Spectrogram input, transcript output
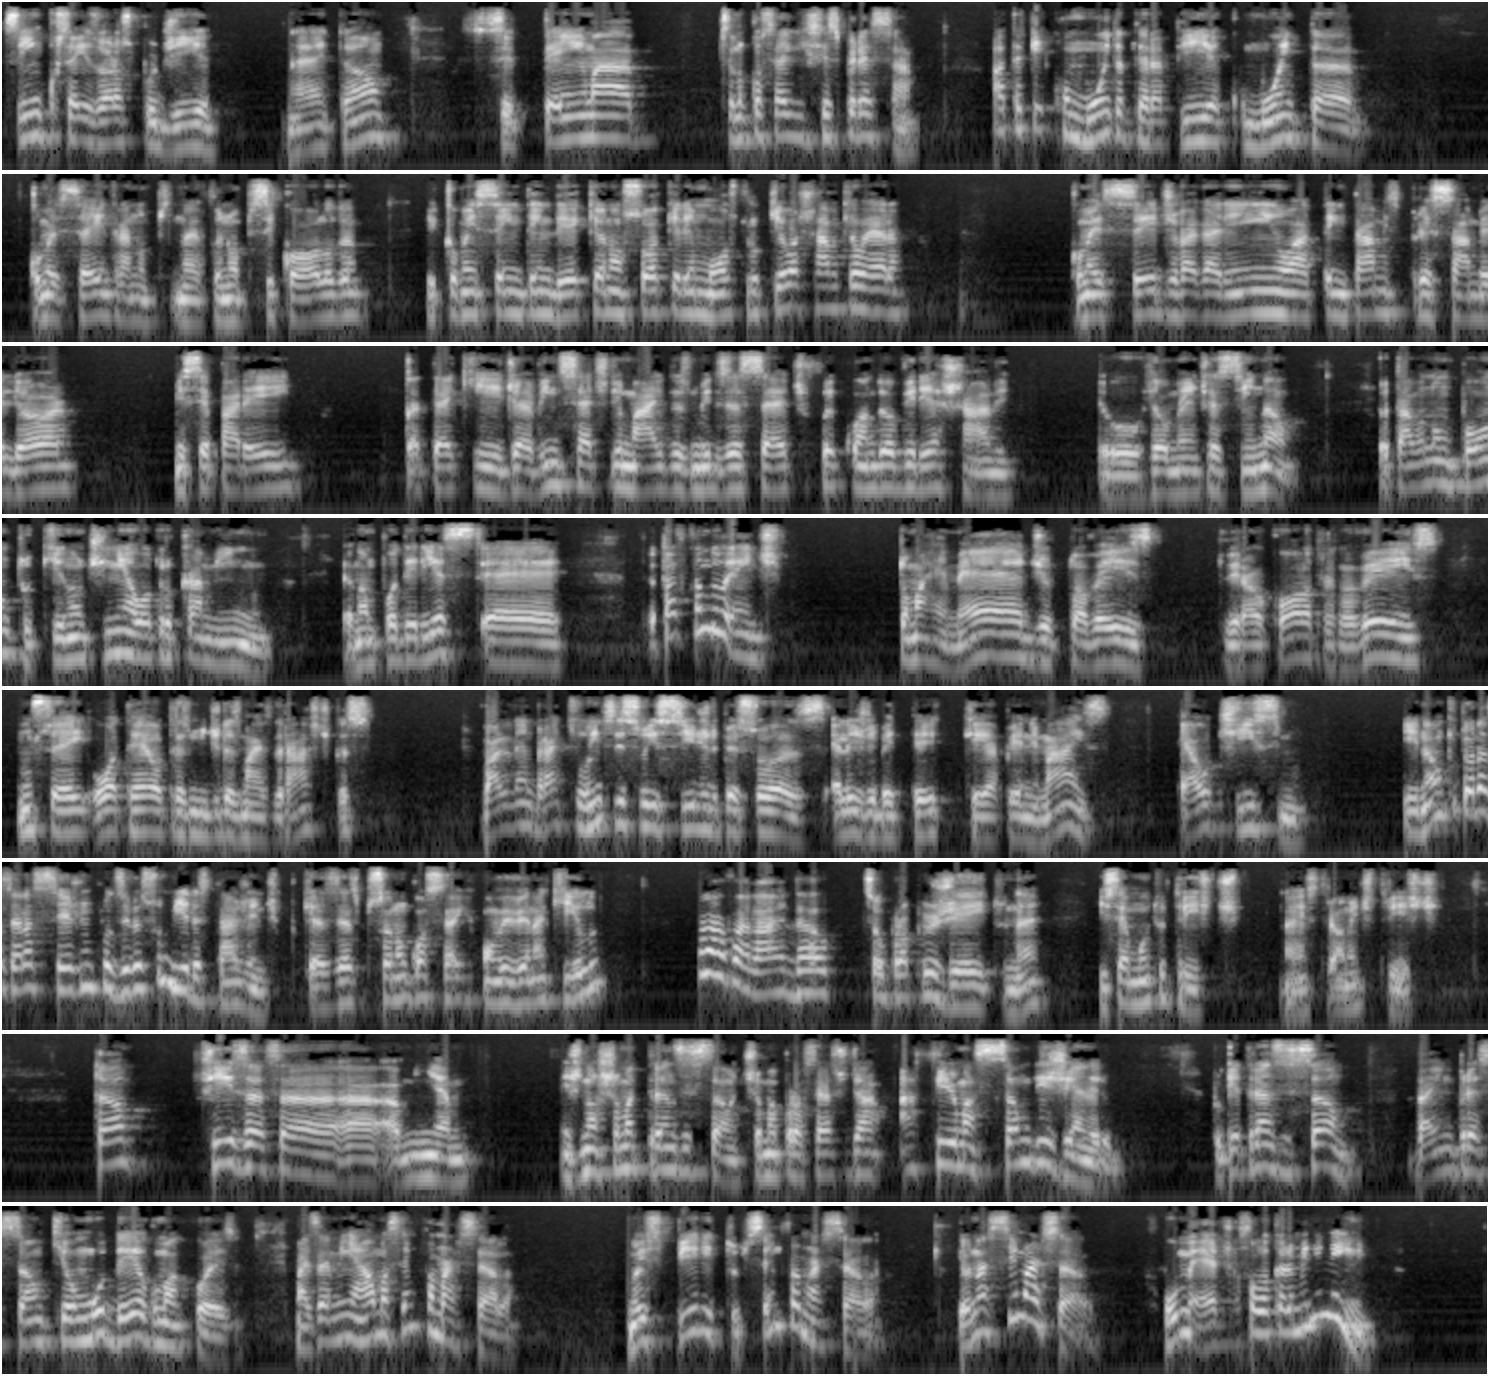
cinco, seis horas por dia, né? Então você tem uma, você não consegue se expressar. Até que com muita terapia, com muita, comecei a entrar no, né, fui numa psicóloga e comecei a entender que eu não sou aquele monstro que eu achava que eu era. Comecei devagarinho a tentar me expressar melhor, me separei, até que dia 27 de maio de 2017 foi quando eu virei a chave. Eu realmente assim, não. Eu estava num ponto que não tinha outro caminho. Eu não poderia. É... Eu estava ficando doente. Tomar remédio, talvez virar alcoólatra, talvez. não sei, ou até outras medidas mais drásticas. Vale lembrar que o índice de suicídio de pessoas LGBT que mais é altíssimo. E não que todas elas sejam, inclusive, assumidas, tá, gente? Porque às vezes a pessoa não consegue conviver naquilo, ela vai lá e dá o seu próprio jeito, né? Isso é muito triste, né? Extremamente triste. Então, fiz essa, a, a minha. A gente não chama transição, a gente chama processo de afirmação de gênero. Porque transição dá a impressão que eu mudei alguma coisa. Mas a minha alma sempre foi Marcela. Meu espírito sempre foi Marcela. Eu nasci Marcela. O médico falou que era menininho.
